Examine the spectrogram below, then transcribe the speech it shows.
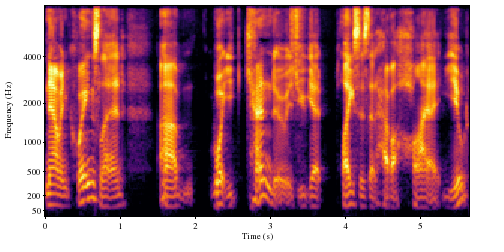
Now in Queensland, um, what you can do is you get places that have a higher yield.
